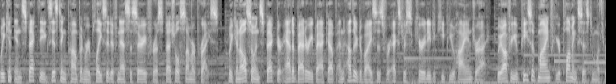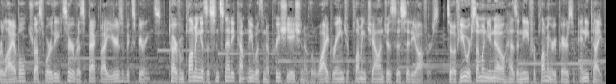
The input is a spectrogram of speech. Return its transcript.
We can inspect the existing pump and replace it if necessary for a special summer price. We can also inspect or add a battery backup and other devices for extra security to keep you high and dry. We offer you peace of mind for your plumbing system with reliable, trustworthy service backed by years of experience. Tarvin Plumbing is a Cincinnati company with an appreciation of the wide range of plumbing challenges this city offers. So if you or someone you know has a need for plumbing repairs of any type,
